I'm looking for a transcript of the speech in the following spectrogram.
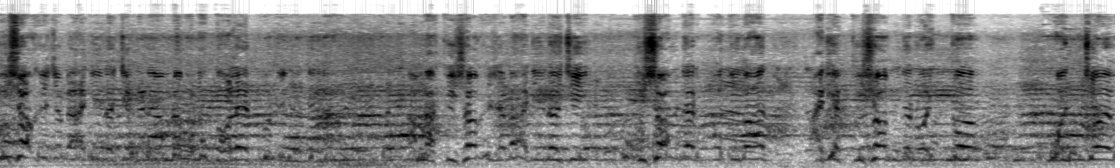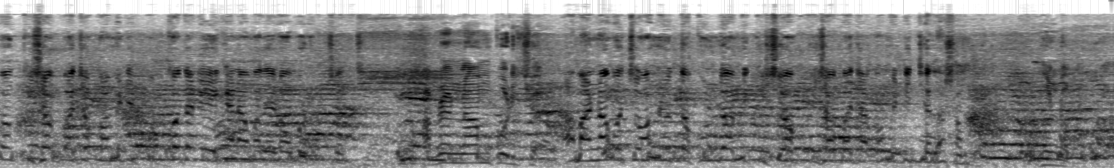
কৃষক হিসেবে হাজির হচ্ছি এখানে আমরা কোনো দলের প্রতিনিধি না। আমরা কৃষক হিসেবে হাজির হচ্ছি কৃষকদের প্রতিবাদ। আজকে কৃষকদের ঐক্য মঞ্চ এবং কৃষক বাঁচাও কমিটির পক্ষ থেকে এখানে আমাদের অবরোধ চলছে। আপনার নাম পরিচয়? আমার নাম হচ্ছে অনিরুদ্ধ কুণ্ড। আমি কৃষক কৃষক বাজার কমিটির জেলা সম্পাদক ধন্যবাদ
